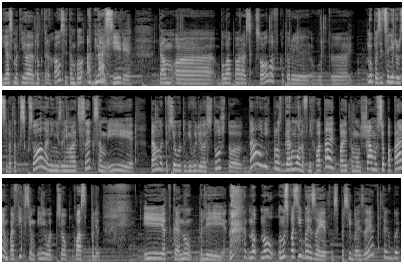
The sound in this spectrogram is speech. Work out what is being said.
я смотрела «Доктора Хауса», и там была одна серия, там э, была пара сексуалов, которые вот, э, ну, позиционируют себя как сексуалы, они не занимаются сексом, и там это все в итоге вылилось в то, что да, у них просто гормонов не хватает, поэтому сейчас мы все поправим, пофиксим, и вот все класс будет. И я такая, ну, блин, ну, ну, ну, спасибо и за это, спасибо и за это, как бы.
